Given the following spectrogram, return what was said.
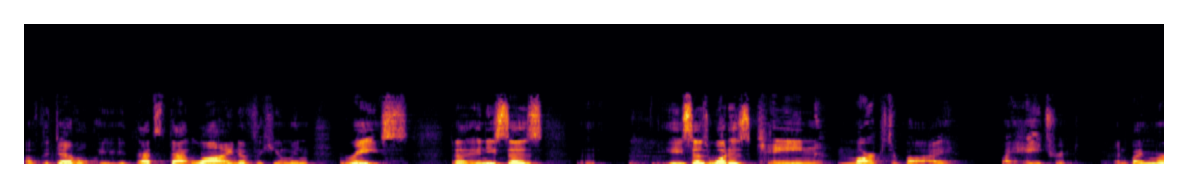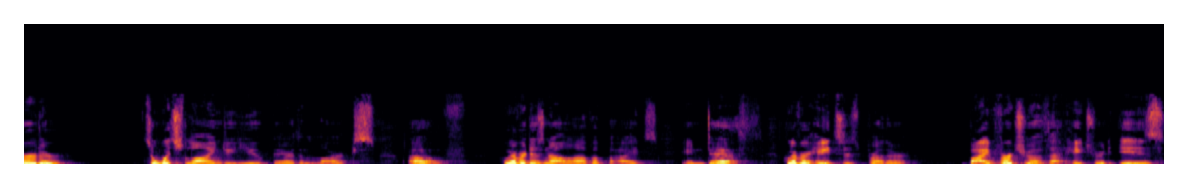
of the devil. He, that's that line of the human race. Uh, and he says, uh, he says, what is Cain marked by? By hatred and by murder. So, which line do you bear the marks of? Whoever does not love abides in death. Whoever hates his brother, by virtue of that hatred, is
